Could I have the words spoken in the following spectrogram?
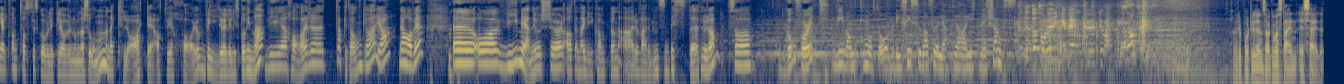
helt fantastisk overlykkelige over nominasjonen, men det er klart det at vi har jo veldig, veldig lyst på å vinne. Vi har eh, takketalen klar, ja, det har vi. Eh, og vi mener jo sjøl at Energikampen er verdens beste program, så go for it. Vi vant på en måte over de sist, så da føler jeg at vi har litt mer sjans. Da tar du og ringer med en gang du, du veit noe, ikke sant? Reporter i denne saken var Stein S. Eide.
